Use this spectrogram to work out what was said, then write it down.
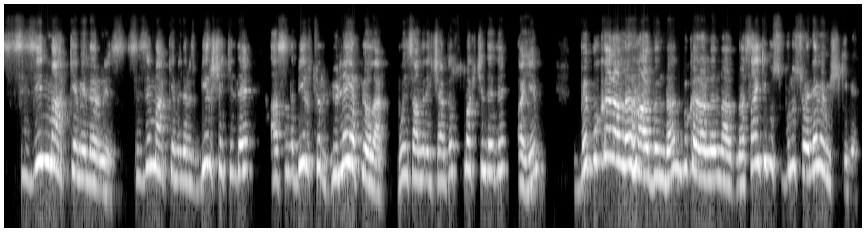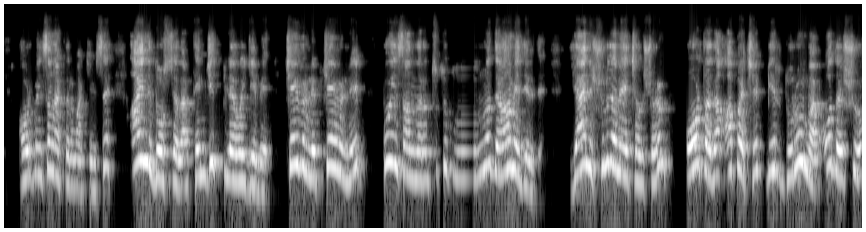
sizin mahkemeleriniz, sizin mahkemeleriniz bir şekilde aslında bir tür hüle yapıyorlar. Bu insanları içeride tutmak için dedi Ahim. Ve bu kararların ardından, bu kararların ardından sanki bu, bunu söylememiş gibi Avrupa İnsan Hakları Mahkemesi aynı dosyalar temcit pilavı gibi çevrilip çevrilip bu insanların tutukluluğuna devam edildi. Yani şunu demeye çalışıyorum. Ortada apaçık bir durum var. O da şu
